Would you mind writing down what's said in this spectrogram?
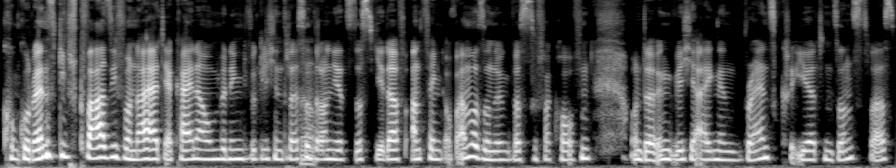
Konkurrenz gibt es quasi. Von daher hat ja keiner unbedingt wirklich Interesse Ja. dran, jetzt, dass jeder anfängt, auf Amazon irgendwas zu verkaufen und da irgendwelche eigenen Brands kreiert und sonst was.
